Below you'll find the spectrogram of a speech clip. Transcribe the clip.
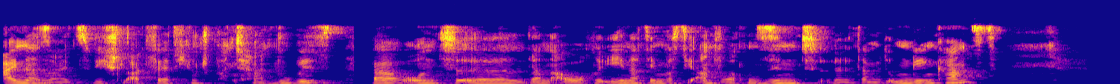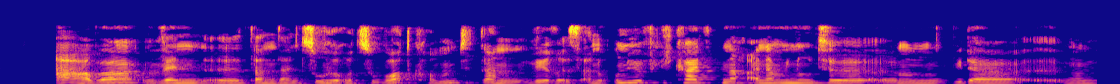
einerseits, wie schlagfertig und spontan du bist, ja, und äh, dann auch, je nachdem, was die Antworten sind, äh, damit umgehen kannst. Aber wenn äh, dann dein Zuhörer zu Wort kommt, dann wäre es eine Unhöflichkeit, nach einer Minute ähm, wieder, äh,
